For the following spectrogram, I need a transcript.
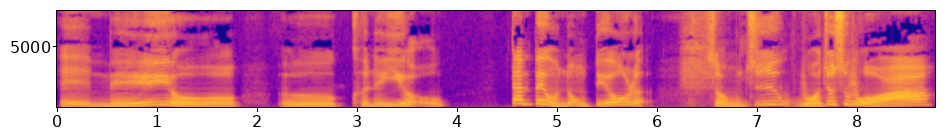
呃，没有。呃，可能有，但被我弄丢了。总之，我就是我啊。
